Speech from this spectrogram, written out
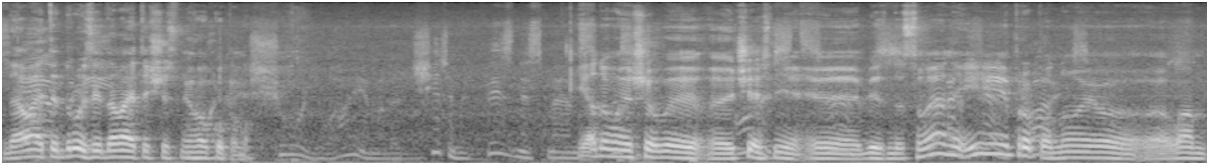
Давайте, друзі, давайте щось в нього купимо. Я думаю, що ви е, чесні е, бізнесмени і пропоную вам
